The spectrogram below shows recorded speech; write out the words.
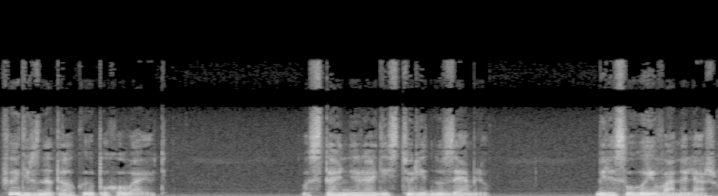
Федір з Наталкою поховають. Остання радість у рідну землю. Біля свого Івана ляжу.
